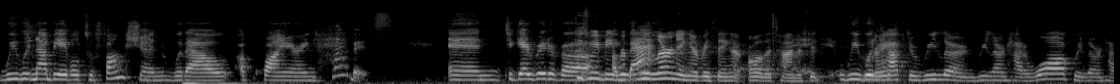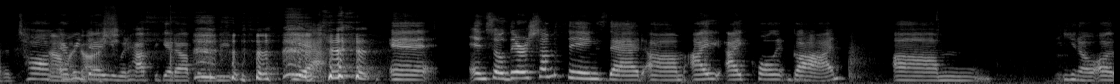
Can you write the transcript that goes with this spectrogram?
We would not be able to function without acquiring habits and to get rid of a because we'd be re- relearning everything all the time if it we would right? have to relearn. Relearn how to walk relearn how to talk. Oh every day you would have to get up and re- yeah. And and so there are some things that um, I I call it God. Um, you know uh,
